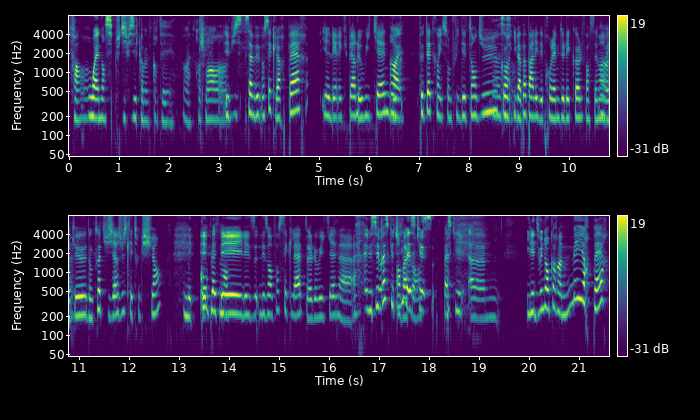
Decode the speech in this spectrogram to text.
enfin, ouais, non, c'est plus difficile quand même quand t'es, ouais, franchement. Et puis ça me fait penser que leur père, il les récupère le week-end. donc Ouais. Peut-être quand ils sont plus détendus, Ouais, quand il va pas parler des problèmes de l'école forcément Ouais. avec eux. Donc toi, tu gères juste les trucs chiants. mais complètement. Et, les, les enfants s'éclatent le week-end à, Eh, Mais c'est vrai ce que tu dis parce que parce qu'il euh, il est devenu encore un meilleur père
